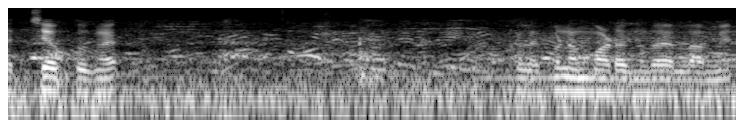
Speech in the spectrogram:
அச்சப்புங்க கலப்பின மாடுங்க தான் எல்லாமே.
